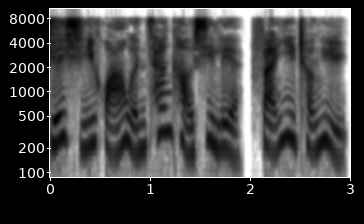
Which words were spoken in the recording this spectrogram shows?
学习华文参考系列反义成语。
